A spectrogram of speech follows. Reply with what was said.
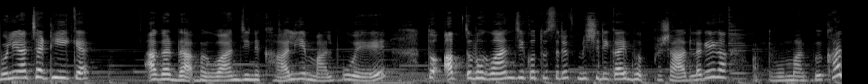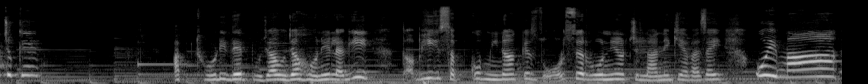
बोली अच्छा ठीक है। अगर भगवान जी ने खा लिए मालपुए तो अब तो भगवान जी को तो सिर्फ़ मिश्री का ही प्रसाद लगेगा। अब तो वो मालपुए खा चुके हैं। अब थोड़ी देर पूजा वूजा होने लगी, तभी सबको मीना के ज़ोर से रोने और चिल्लाने की आवाज़ आई ओई माँ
